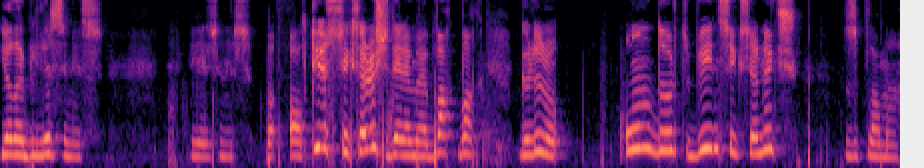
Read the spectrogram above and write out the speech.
ya da bilirsiniz. Bilirsiniz. Bak 683 deneme. Bak bak. Gördün mü? 14083 zıplama.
